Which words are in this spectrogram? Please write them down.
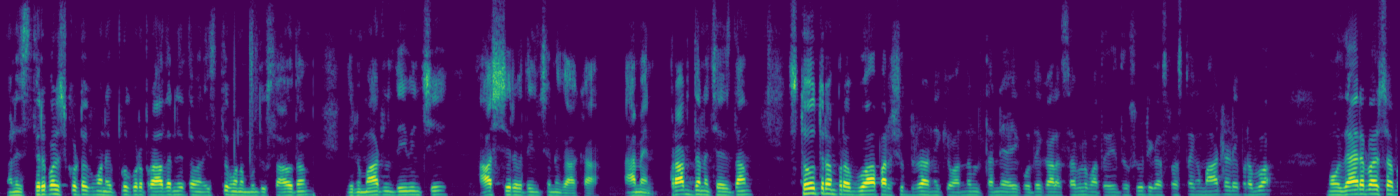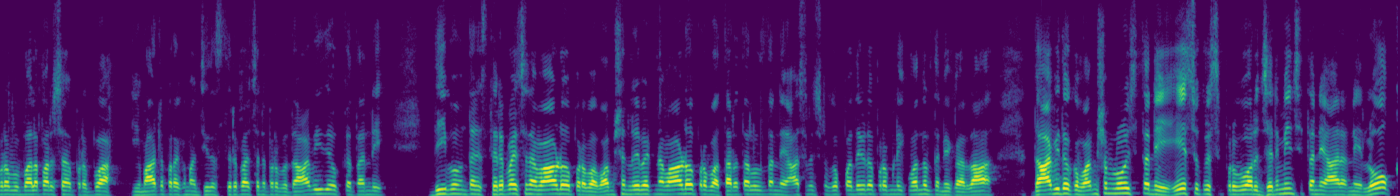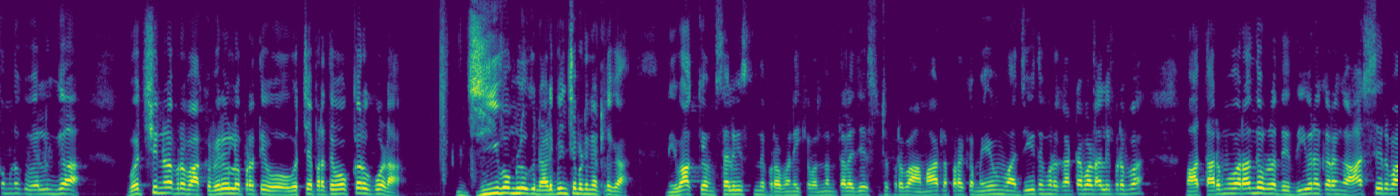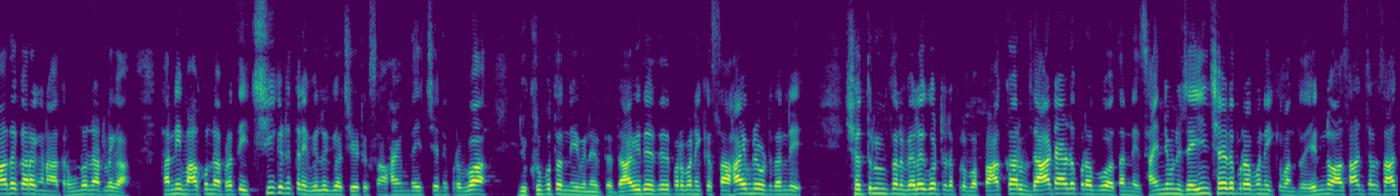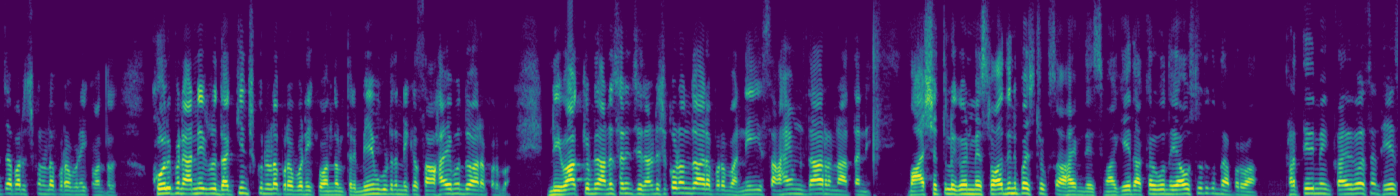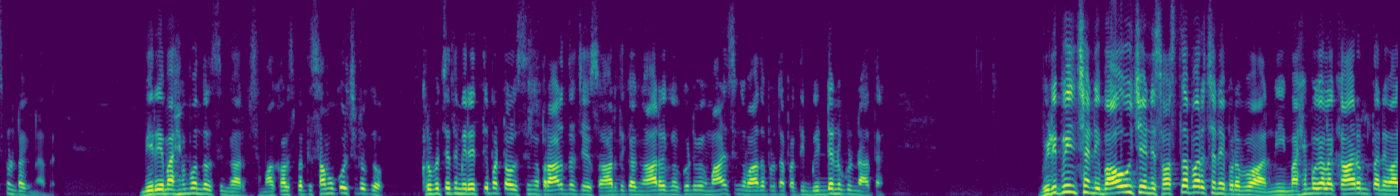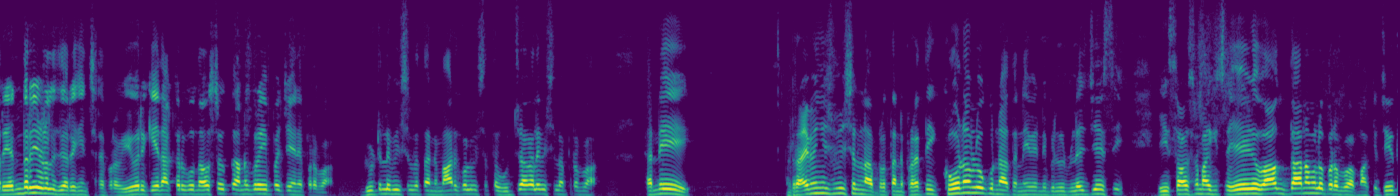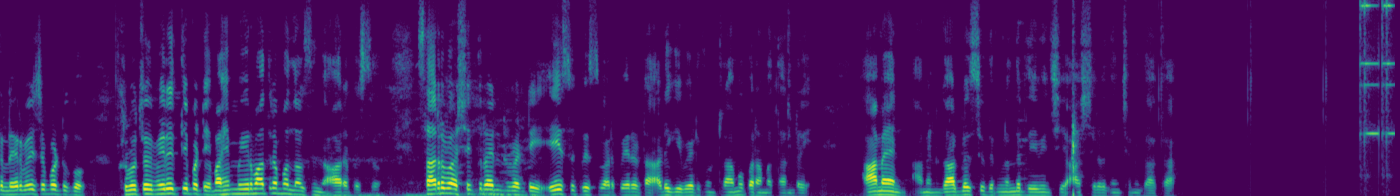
మనం స్థిరపరచుకోవటకు మనం ఎప్పుడు కూడా ప్రాధాన్యత మనం ఇస్తూ మనం ముందుకు సాగుదాం. దీని మాటలు దీవించి ఆశీర్వదించును గాక ఆమెన్. ప్రార్థన చేద్దాం. స్తోత్రం ప్రభువ పరిశుద్ధడానికి వందములు తండ్రి అయ్యే ఉదయకాల సభలు మాతో ఎంతో సూటిగా స్పష్టంగా మాట్లాడే ప్రభు మమ్మల్ని ధైర్యపరచ ప్రభు బలపరచ ప్రభు ఈ మాట ప్రకారం మా జీవితం స్థిరపరిచిన ప్రభు దావీది యొక్క తండ్రి దీపం తను స్థిరపరిచిన వాడో ప్రభ వంశం నిలబెట్టిన వాడో ప్రభ తరతరాలు తండ్రి ఆశ్రయించిన గొప్ప దేవుడు ప్రభు నీకు వందలు తండ్రి రా దావీది ఒక వంశంలోంచి తండ్రి ఏసుకృష్ణ ప్రభు వారు జన్మించి తండ్రి ఆయన లోకమునకు వెలుగుగా వచ్చిన ప్రభు ఆ వెలుగులో ప్రతి వచ్చే ప్రతి ఒక్కరు కూడా జీవంలోకి నడిపించబడినట్లుగా నీ వాక్యం సెలవిస్తుంది ప్రభా నీకు వందం తెలియజేసిన ప్రభా ఆ మాటల ప్రకారం మేము మా జీవితం కూడా కట్టబడాలి ప్రభా. మా తరము వారందరూ కూడా దీవెనకరంగా ఆశీర్వాదకరంగా నా అతను ఉండున్నట్లుగా తండ్రి మాకున్న ప్రతి చీకటి తన వెలుగుగా చేయటకు సహాయం దయచేయండి ప్రభా. నీ కృపతో నీవు నేర్తా దావిదైతే ప్రభా నీకు సహాయం రేపు తండ్రి. శత్రువులను తను వెలగొట్టాడు ప్రభా. ప్రాకారం దాటాడు ప్రభు. తన్ని సైన్యం జయించాడు ప్రభు నీకు వందలు ఎన్నో అసాధ్యాలు సాధ్యపరుచుకున్నాడు ప్రభు నీకు వందలు కోల్పోయిన అన్ని కూడా దక్కించుకున్నాడు ప్రభు నీకు వందలు మేము కూడా నీకు సహాయం ద్వారా ప్రభా నీ వాక్యం అనుసరించి నడుచుకోవడం ద్వారా ప్రభా నీ సహాయం ద్వారా నా తన్ని మా శత్రులు కానీ మేము స్వాధీనపరచడానికి సహాయం చేసి మాకు ఏది అక్కడ ఉందో అవసరం ఉందా అప్పుడు ప్రతిదీ మేము కైవసం చేసుకుంటాం నాది మీరే మహిమ పొందవలసిందిగా అర్పిస్తాం మా కలిసి ప్రతి సమకూర్చుటకు కృపచేత మీరు ఎత్తిపట్టవలసిందిగా ప్రార్థన చేస్తూ ఆర్థికంగా ఆరోగ్యంగా కుటుంబంగా మానసికంగా బాధపడుతున్న ప్రతి బిడ్డను కూడా నాత విడిపించండి బాగు చేయండి స్వస్థపరచని ప్రభా. నీ మహిమ గల కారం తన వారి ఎందరి ఏడలు జరిగించిన ప్రభా. ఎవరికి ఏది అక్కడ ఉందో అవసరం అనుగ్రహింపచేయని ప్రభా. డ్యూటీల విషయంలో తన మార్కుల విషయంలో ఉద్యోగాల విషయంలో ప్రభా. తండ్రి డ్రైవింగ్ విషయంలో నా ప్రభు తన ప్రతి కోణంలో కూడా నాతో నీవే బిల్లు బ్లెస్ చేసి ఈ సంవత్సరం మాకు ఇచ్చిన ఏడు వాగ్దానములు ప్రభావ మాకు జీవితం నెరవేర్చబట్టుకో కృపచోద మీరు ఎత్తిపట్టి మహిమ మీరు మాత్రం పొందాల్సింది ఆరోపిస్తూ సర్వశక్తులైనటువంటి ఏసుక్రీస్తు వారి పేరట అడిగి వేడుకుంటున్నాము పరమ తండ్రి. Amen. Amen. God bless you. అందరూ దీవించి ఆశీర్వదించును గాక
